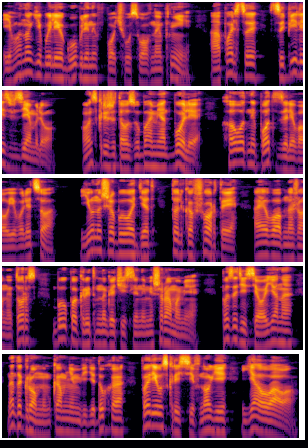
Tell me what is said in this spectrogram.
Его ноги были гублены в почву словно пни, а пальцы вцепились в землю. Он скрежетал зубами от боли, холодный пот заливал его лицо. Юноша был одет только в шорты, а его обнаженный торс был покрыт многочисленными шрамами. Позади Сяо Яна, над огромным камнем в виде духа, парил, скрестив ноги, Яо Лао.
